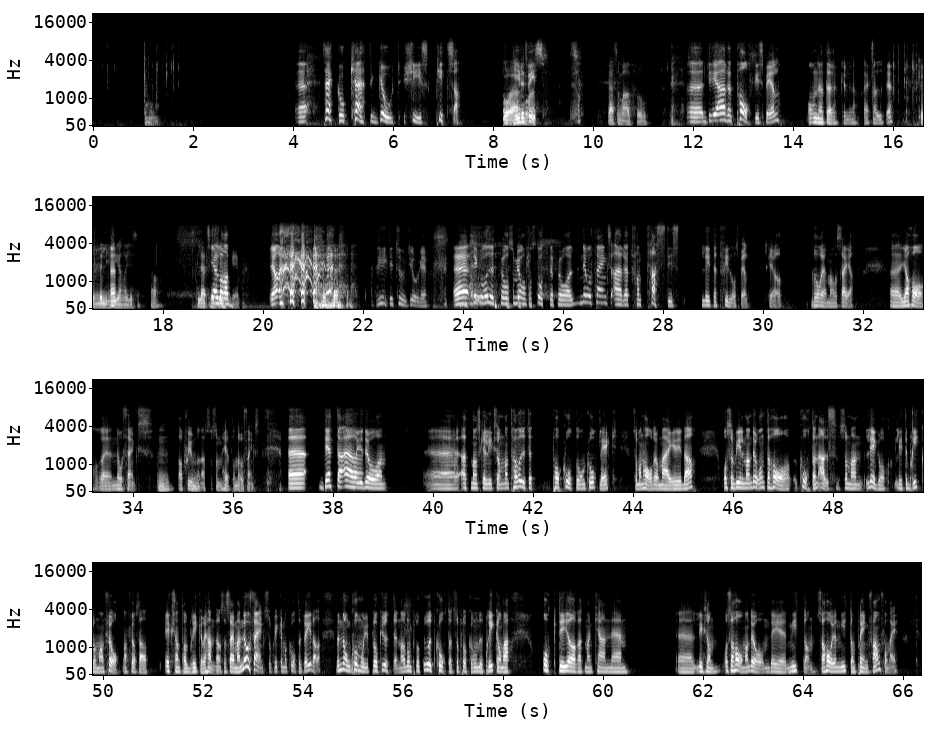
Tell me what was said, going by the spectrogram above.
taco Cat Goat Cheese Pizza. Wow, Givetvis. What? That's a mouthful. det är ett partyspel. Om ni inte kunde räkna ut det. Kunde lite grann gissa. Ja. Lät som ett game. Ja. Riktigt tungt Eurogame. Eh, det går ut på, som jag har förstått det på, No Thanks är ett fantastiskt litet fillerspel. Ska jag börja med att säga. Eh, jag har eh, No Thanks mm. mm. alltså som heter No Thanks. Eh, detta är ju då eh, att man ska liksom, man tar ut ett par kort ur en kortlek som man har då med där. Och så vill man då inte ha korten alls, så man lägger lite brickor man får. Man får så här x antal brickor i handen. Så säger man no thanks så skickar man kortet vidare. Men någon kommer ju plocka upp det. När de plockar upp kortet så plockar de upp brickorna. Och det gör att man kan eh, eh, liksom, och så har man då om det är 19 så har jag 19 poäng framför mig.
